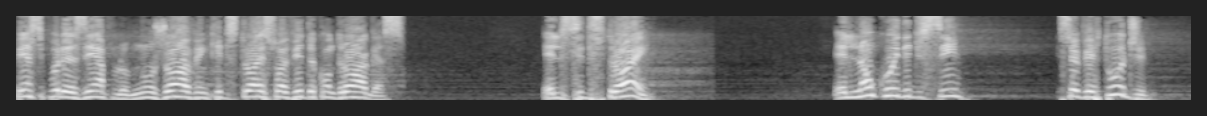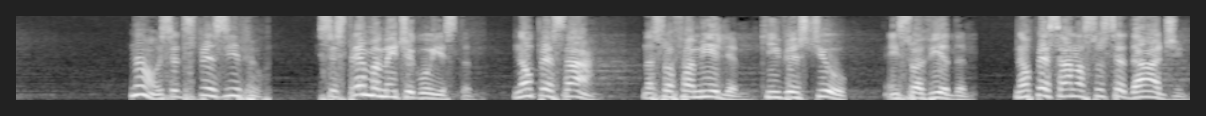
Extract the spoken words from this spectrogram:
Pense, por exemplo, num jovem que destrói sua vida com drogas. Ele se destrói. Ele não cuida de si. Isso é virtude? Não, isso é desprezível. Isso é extremamente egoísta. Não pensar na sua família, que investiu em sua vida. Não pensar na sociedade,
